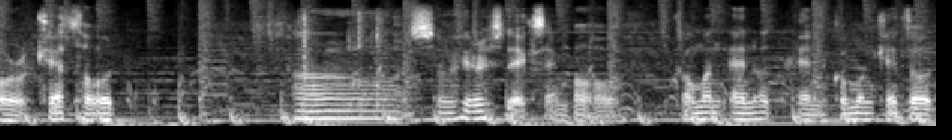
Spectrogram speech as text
or cathode. Uh, so here's the example of common anode and common cathode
